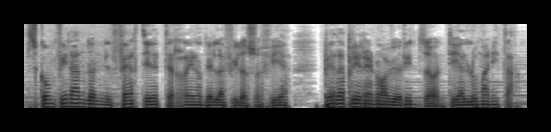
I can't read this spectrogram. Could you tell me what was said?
sconfinando nel fertile terreno della filosofia per aprire nuovi orizzonti all'umanità.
